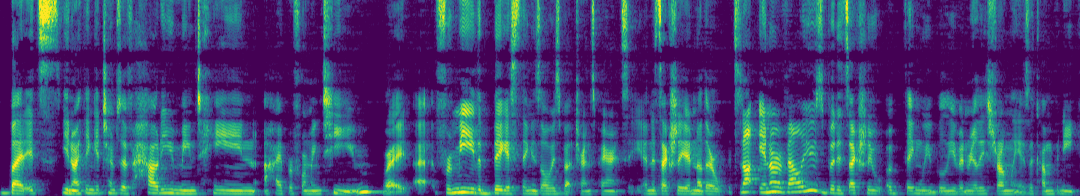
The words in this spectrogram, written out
but it's you know i think in terms of how do you maintain a high performing team right uh, for me the biggest thing is always about transparency and it's actually another it's not in our values but it's actually a thing we believe in really strongly as a company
